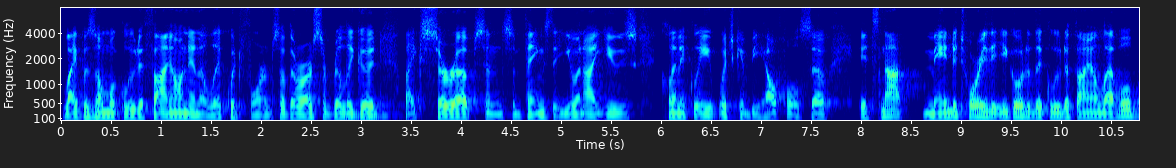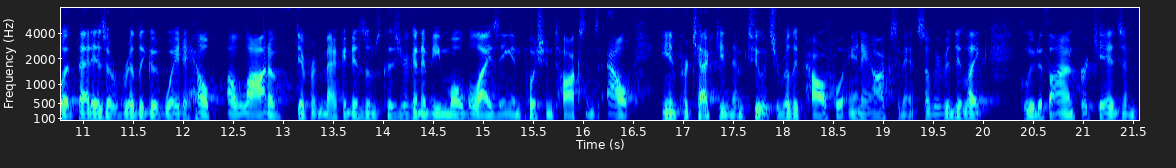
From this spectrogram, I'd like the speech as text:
liposomal glutathione in a liquid form. So there are some really good like syrups and some things that you and I use clinically, which can be helpful. So it's not mandatory that you go to the glutathione level, but that is a really good way to help a lot of different mechanisms because you're going to be mobilizing and pushing toxins out and protecting them too. It's a really powerful antioxidant. So we really like glutathione for kids. And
